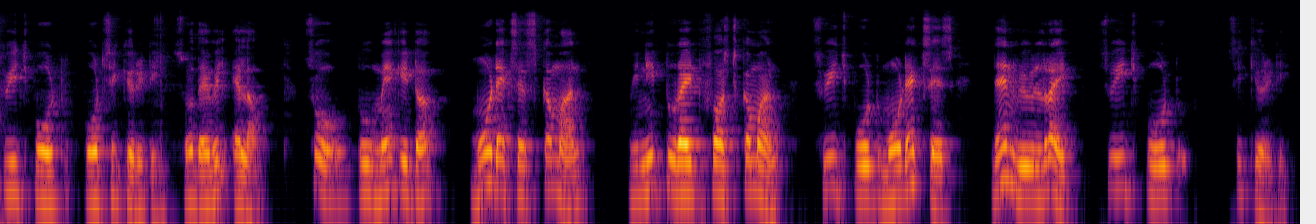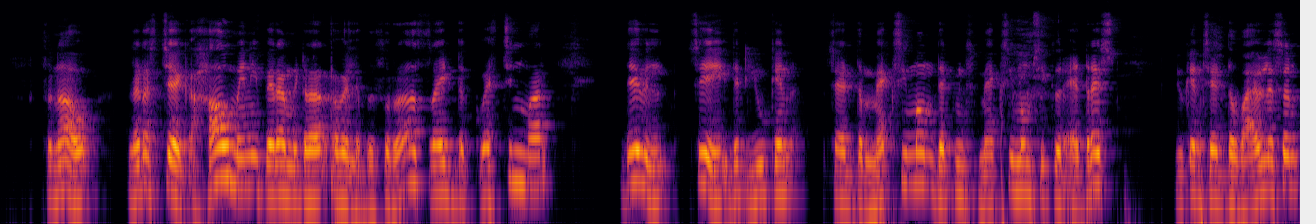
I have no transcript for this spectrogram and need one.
switch port port security. So they will allow. So to make it a mode access command we need to write first command switch port mode access. Then we will write switch port security. So now let us check how many parameters are available so us write the question mark they will say that you can set the maximum that means maximum secure address you can set the violation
